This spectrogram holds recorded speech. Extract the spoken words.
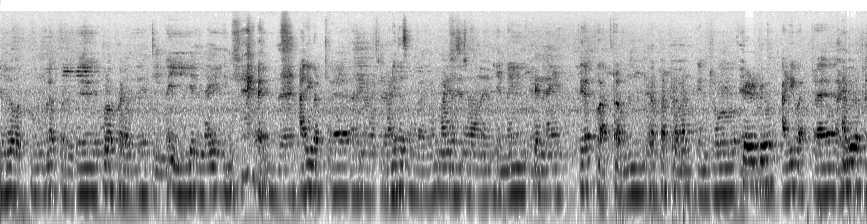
எல்லோருக்கும் புலப்படுவது புலப்படுவது இல்லை. இல்லை. இந்த அறிவற்ற அறிவற்ற மனித சமுதாயம் மனித சமுதாயம் என்னை என்னை பிறப்பு அற்றவன் பிறப்பற்றவன் என்றோ எழுப்பு அழிவற்ற அறிவற்ற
